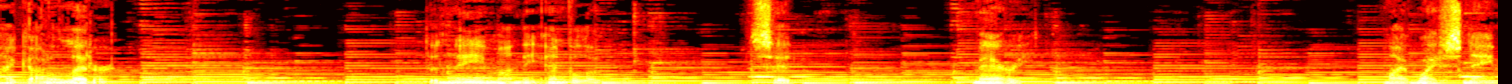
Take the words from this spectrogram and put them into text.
I got a letter. The name on the envelope said Mary. my wife's name.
